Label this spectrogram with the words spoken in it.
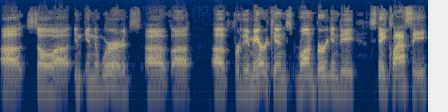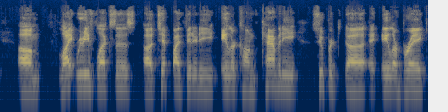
Uh, so, uh, in, in the words of, uh, of, for the Americans, Ron Burgundy, stay classy, um, light reflexes, uh, tip bifidity, alar concavity, super uh, alar break,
